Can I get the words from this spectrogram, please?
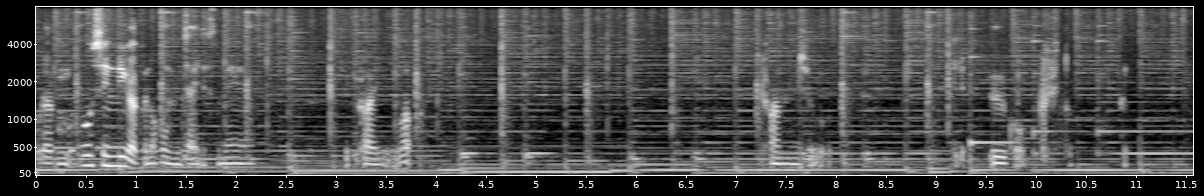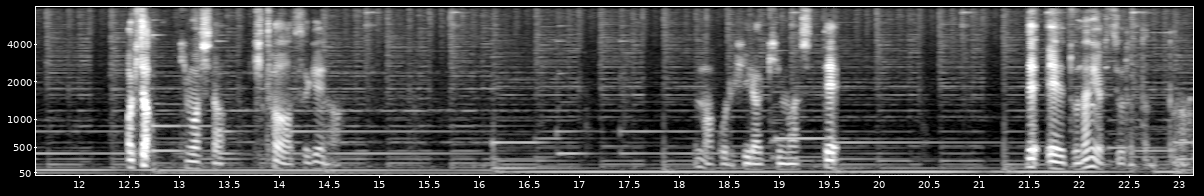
これはうん行動心理学の本みたいですね。世界は感情で動くと。はい、あ、来た来ました。来たすげえな。今これ開きまして。で、えっ、と、何が必要だったんだったな。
